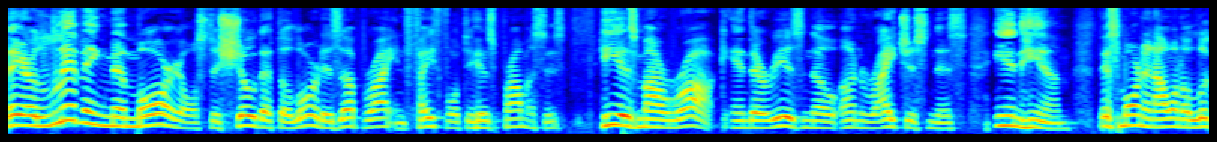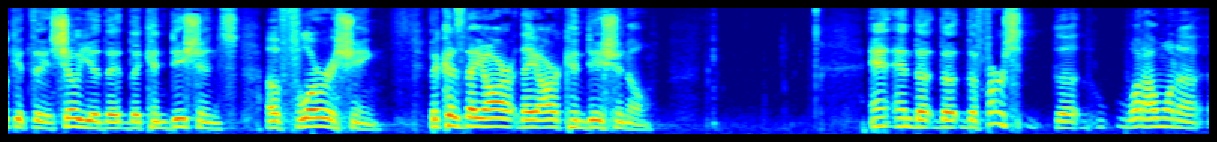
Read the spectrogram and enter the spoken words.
They are living memorials to show that the Lord is upright and faithful to his promises. He is my rock, and there is no unrighteousness in him. This morning I want to look at the show you the, the conditions of flourishing because they are they are conditional. And, and the, the, the first the what I want to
